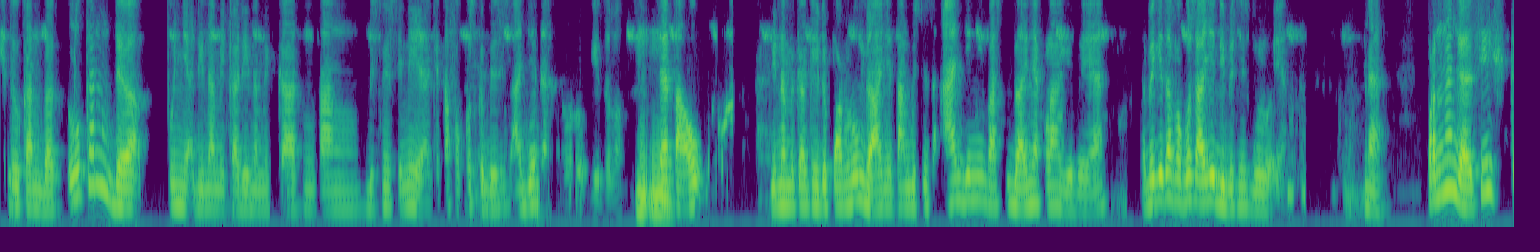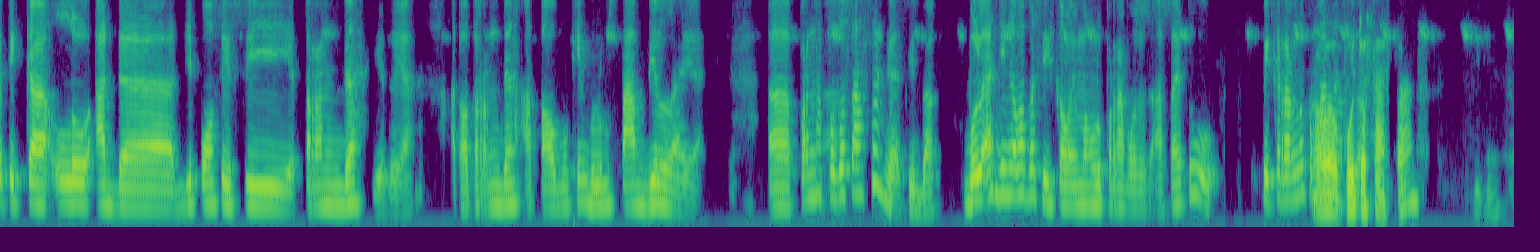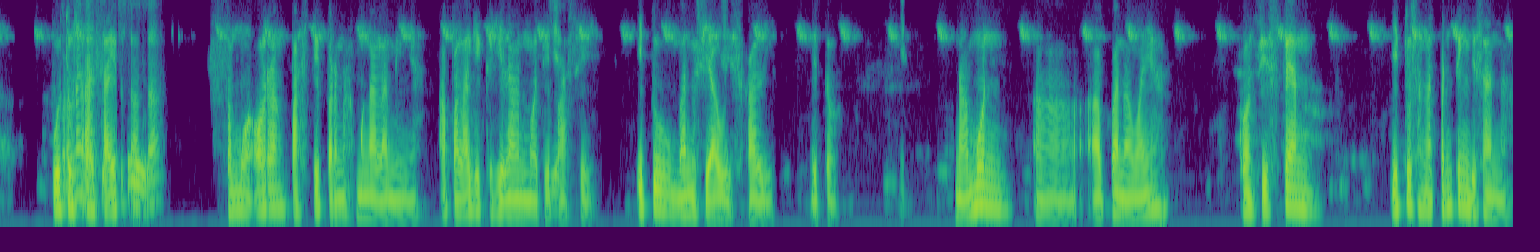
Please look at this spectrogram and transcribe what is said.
gitu kan bak. Lu kan udah punya dinamika dinamika tentang bisnis ini ya. Kita fokus ke bisnis aja dah dulu gitu loh. Mm-mm. saya tahu bahwa dinamika kehidupan lu nggak hanya tentang bisnis aja nih pasti banyak lah gitu ya. Tapi kita fokus aja di bisnis dulu ya. Nah pernah nggak sih ketika lu ada di posisi terendah gitu ya atau terendah atau mungkin belum stabil lah ya Eh, pernah putus asa nggak sih bak boleh aja nggak apa-apa sih kalau emang lu pernah putus asa itu pikiran lu ke mana sih putus asa, putus Pernah asa putus itu asa semua orang pasti pernah mengalaminya. Apalagi kehilangan motivasi. Itu manusiawi sekali, gitu. Iya. Namun eh, apa namanya konsisten itu sangat penting di sana.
